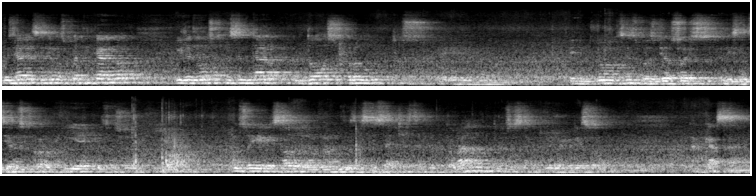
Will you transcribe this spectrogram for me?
pues ya les iremos platicando y les vamos a presentar dos productos. Eh, entonces, pues yo soy licenciado en psicología y en sociología, no soy egresado de la UNAM desde CSH hasta el doctorado, entonces aquí regreso casa,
